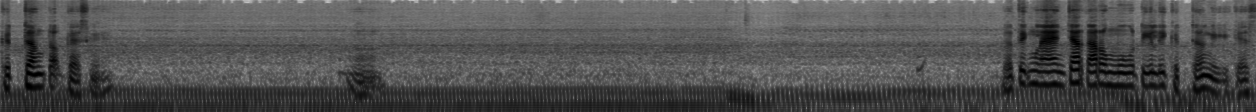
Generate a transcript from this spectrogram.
Gedang tok guys ini Hmm. Berarti ngelencar karo mutili gedang iki, guys.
